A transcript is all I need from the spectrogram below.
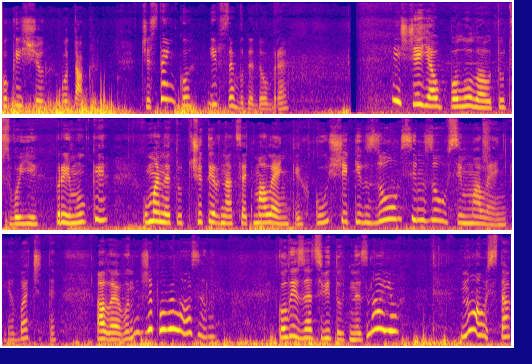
поки що отак. Чистенько і все буде добре. І ще я обполола отут свої примулки. У мене тут 14 маленьких кущиків, зовсім зовсім маленьких, бачите? Але вони вже повилазили. Коли зацвітуть, не знаю. Ну, а ось так.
